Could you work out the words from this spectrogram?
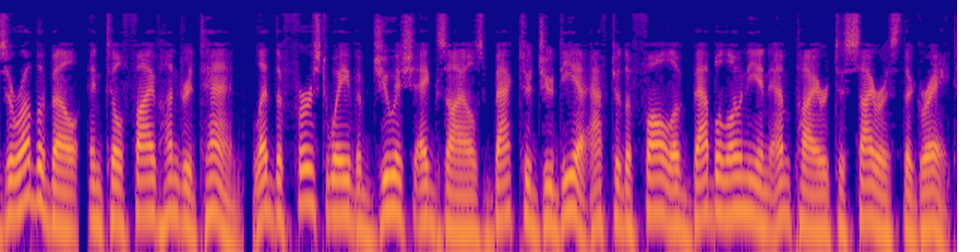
Zerubbabel, until 510, led the first wave of Jewish exiles back to Judea after the fall of Babylonian Empire to Cyrus the Great.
